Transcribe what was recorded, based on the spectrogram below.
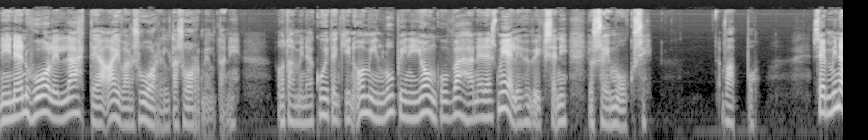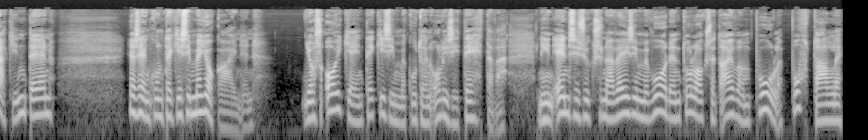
Niin en huoli lähteä aivan suorilta sormiltani. Otan minä kuitenkin omin lupini jonkun vähän edes mielihyvikseni, jos ei muuksi. Vappu. Sen minäkin teen, ja sen kun tekisimme jokainen. Jos oikein tekisimme kuten olisi tehtävä, niin ensi syksynä veisimme vuoden tulokset aivan puulle puhtaalle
